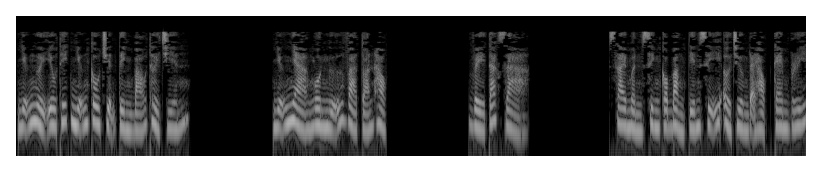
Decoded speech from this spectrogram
Những người yêu thích những câu chuyện tình báo thời chiến. Những nhà ngôn ngữ và toán học. Về tác giả Simon Sinh có bằng tiến sĩ ở trường đại học Cambridge.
